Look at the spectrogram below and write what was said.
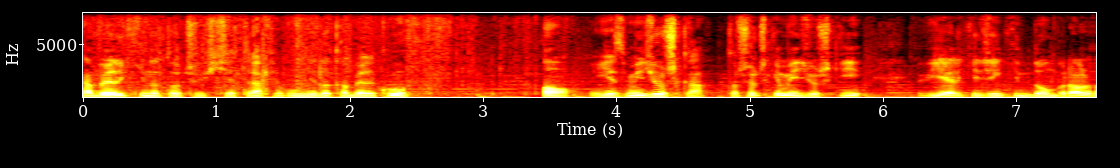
Kabelki, no to oczywiście trafią u mnie do kabelków. O, jest miedziuszka, troszeczkę miedziuszki. Wielkie dzięki Dombrol,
